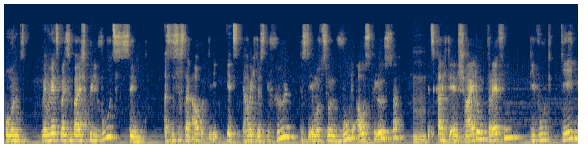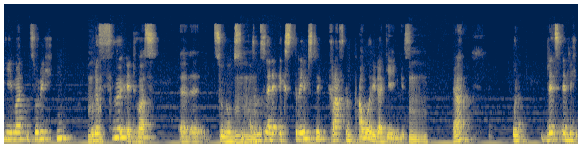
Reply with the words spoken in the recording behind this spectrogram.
Und wenn wir jetzt bei diesem Beispiel Wut sind, also das ist dann auch, jetzt habe ich das Gefühl, dass die Emotion Wut ausgelöst hat. Mhm. Jetzt kann ich die Entscheidung treffen, die Wut gegen jemanden zu richten mhm. oder für etwas äh, äh, zu nutzen. Mhm. Also das ist eine extremste Kraft und Power, die dagegen ist. Mhm. Ja? Und letztendlich,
